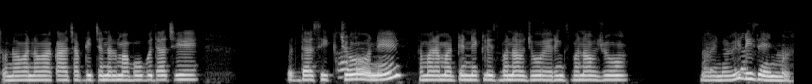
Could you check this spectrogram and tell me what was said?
તો નવા નવા કાચ આપણી ચેનલમાં બહુ બધા છે. બધા શીખજો અને તમારા માટે નેકલેસ બનાવજો ઇયરિંગ્સ બનાવજો નવી નવી ડિઝાઇનમાં.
